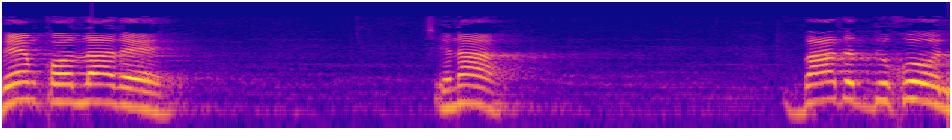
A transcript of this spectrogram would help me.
دویم قول دا ده چې نه بعد الدخول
